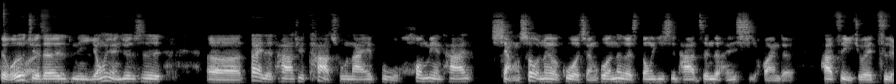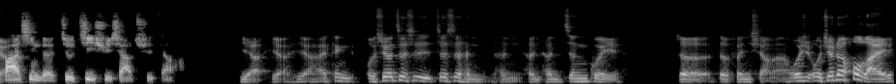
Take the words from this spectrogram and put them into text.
对，我就觉得你永远就是呃带着他去踏出那一步，后面他享受那个过程，或那个东西是他真的很喜欢的，他自己就会自发性的就继续下去。这样。Yeah, yeah, yeah. I think 我觉得这是这是很很很很珍贵的的分享啊。我我觉得后来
